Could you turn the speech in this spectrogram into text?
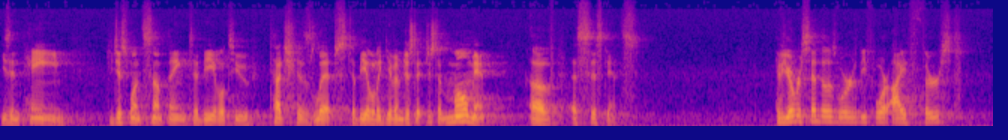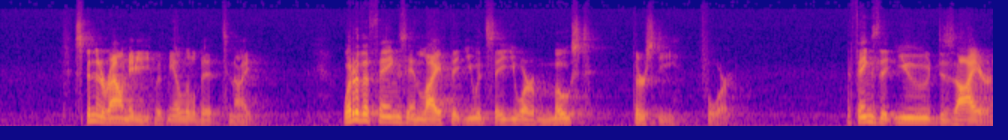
he's in pain. He just wants something to be able to touch his lips, to be able to give him just a, just a moment of assistance. Have you ever said those words before? I thirst. Spin it around maybe with me a little bit tonight. What are the things in life that you would say you are most thirsty for? The things that you desire,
